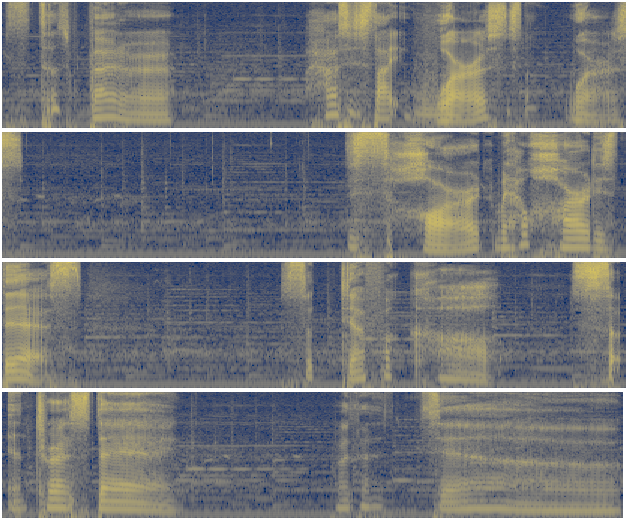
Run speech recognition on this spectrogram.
It's better. How's this like worse? It's not worse. This is hard. I mean, how hard is this? So difficult. So interesting. What am I gonna do?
